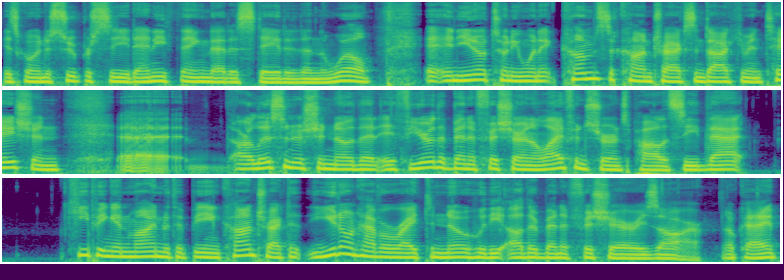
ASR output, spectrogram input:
is going to supersede anything that is stated in the will. And, and you know, Tony, when it comes to contracts and documentation. Uh, our listeners should know that if you're the beneficiary in a life insurance policy, that keeping in mind with it being contracted, you don't have a right to know who the other beneficiaries are. Okay.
